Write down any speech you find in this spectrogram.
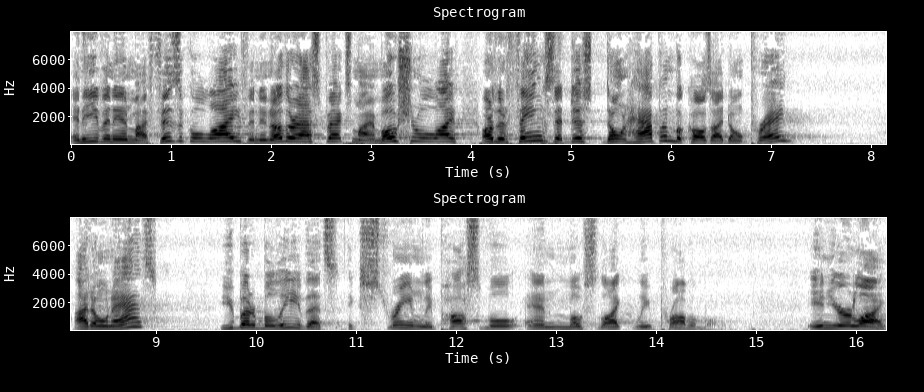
and even in my physical life and in other aspects, my emotional life? Are there things that just don't happen because I don't pray? I don't ask? You better believe that's extremely possible and most likely probable in your life.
